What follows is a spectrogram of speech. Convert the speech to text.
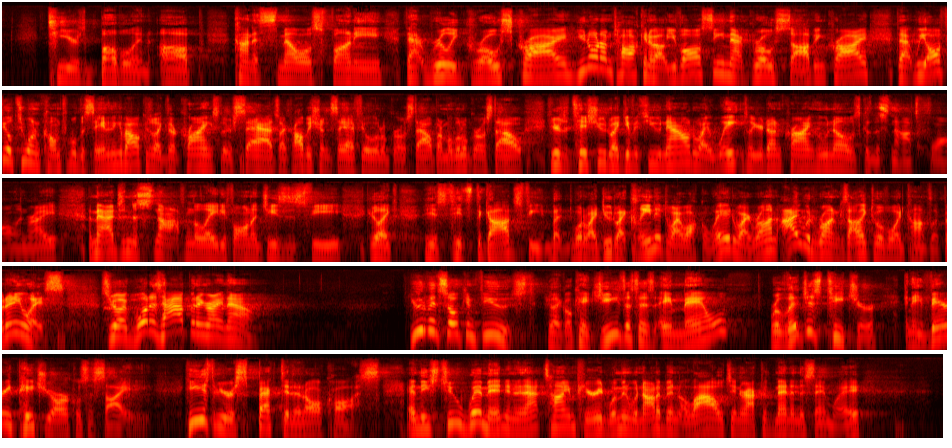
tears bubbling up, kind of smells funny, that really gross cry. You know what I'm talking about. You've all seen that gross sobbing cry that we all feel too uncomfortable to say anything about because like they're crying, so they're sad. So I probably shouldn't say I feel a little grossed out, but I'm a little grossed out. Here's a tissue. Do I give it to you now? Do I wait until you're done crying? Who knows? Because the snot's falling, right? Imagine the snot from the lady falling at Jesus' feet. You're like, it's, it's the God's feet. But what do I do? Do I clean it? Do I walk away? Do I run? I would run because I like to avoid conflict. But anyways, so you're like, what is happening right now? You'd have been so confused. You're like, okay, Jesus is a male religious teacher in a very patriarchal society. He used to be respected at all costs. And these two women, and in that time period, women would not have been allowed to interact with men in the same way.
